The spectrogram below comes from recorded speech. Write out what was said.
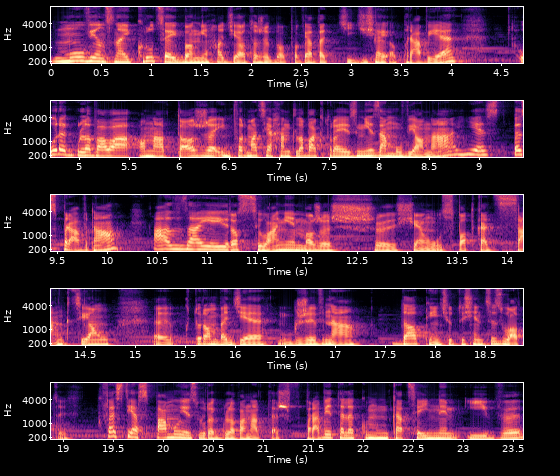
Mówiąc najkrócej, bo nie chodzi o to, żeby opowiadać Ci dzisiaj o prawie, uregulowała ona to, że informacja handlowa, która jest niezamówiona, jest bezprawna, a za jej rozsyłanie możesz się spotkać z sankcją, e, którą będzie grzywna do 5000 zł. Kwestia spamu jest uregulowana też w prawie telekomunikacyjnym i w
